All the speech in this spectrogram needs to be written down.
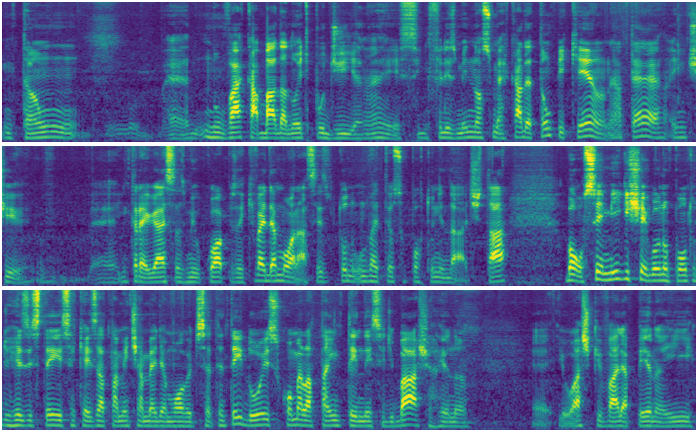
então, é, não vai acabar da noite para o dia, né? Esse, infelizmente, nosso mercado é tão pequeno, né? Até a gente é, entregar essas mil cópias aqui vai demorar, vocês, todo mundo vai ter essa oportunidade, tá? Bom, o CEMIG chegou no ponto de resistência, que é exatamente a média móvel de 72. Como ela está em tendência de baixa, Renan, é, eu acho que vale a pena aí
